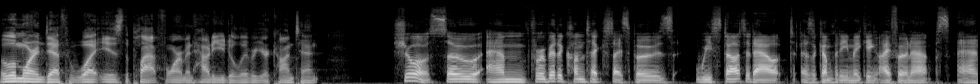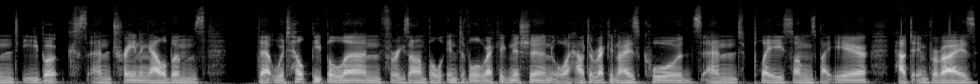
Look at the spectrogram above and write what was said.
a little more in depth, what is the platform and how do you deliver your content? Sure. So, um, for a bit of context, I suppose, we started out as a company making iPhone apps and ebooks and training albums that would help people learn, for example, interval recognition or how to recognize chords and play songs by ear, how to improvise.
